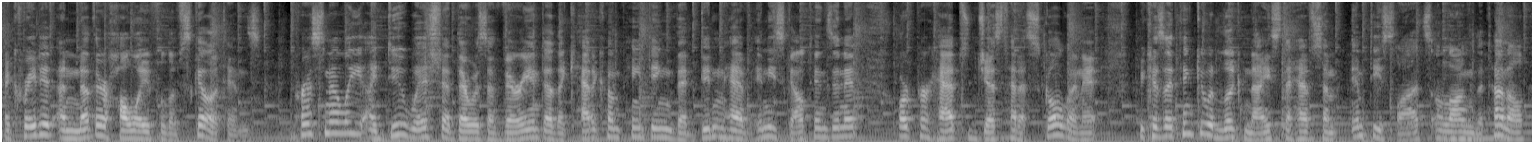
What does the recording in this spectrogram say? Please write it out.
I created another hallway full of skeletons. Personally, I do wish that there was a variant of the catacomb painting that didn't have any skeletons in it, or perhaps just had a skull in it, because I think it would look nice to have some empty slots along the tunnel,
